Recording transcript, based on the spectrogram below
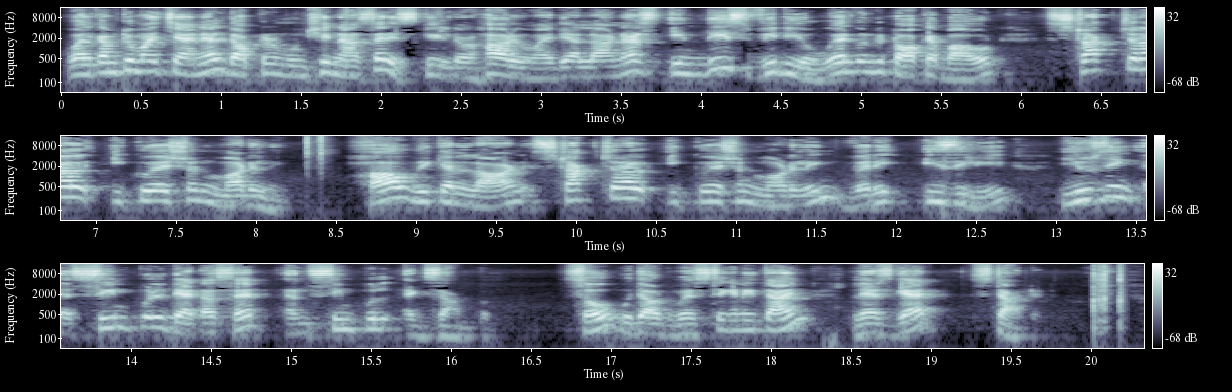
Welcome to my channel Dr. Munshi Naser Skilled How are you my dear learners? In this video we are going to talk about structural equation modeling. How we can learn structural equation modeling very easily using a simple data set and simple example. So without wasting any time let's get started.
